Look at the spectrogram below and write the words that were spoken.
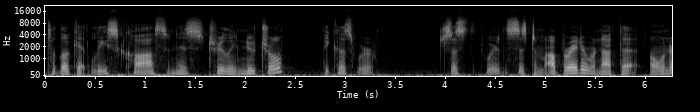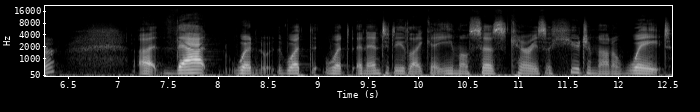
to look at lease costs and is truly neutral because we're just we're the system operator, we're not the owner. Uh, that what what what an entity like AEMO says carries a huge amount of weight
